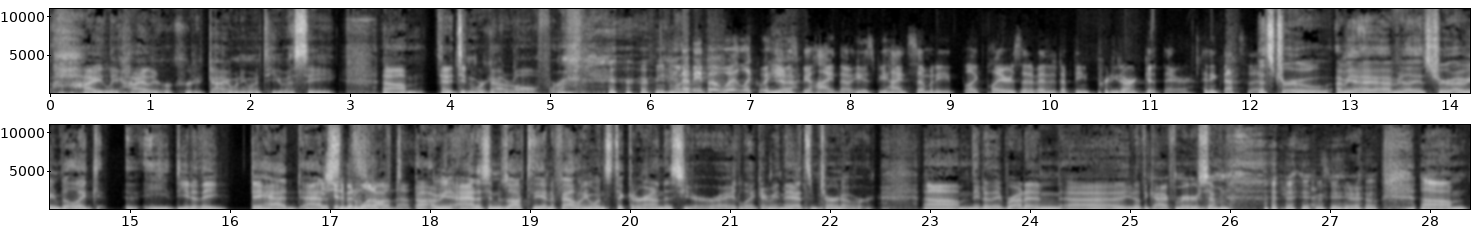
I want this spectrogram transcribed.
highly, highly recruited guy when he went to USC, um, and it didn't work out at all for him. I mean, like, I mean, but what, like what he Yeah. was behind though, he was behind so many like players that have ended up being pretty darn good there. I think that's the That's true. I mean, I, I mean, it's true. I mean, but like, he, you know, they they had Addison. should have been was one of off them, to- I mean, Addison was off to the NFL and he wasn't sticking around this year, right? Like, I mean, they had some turnover. Um, you know, they brought in, uh, you know, the guy from Arizona. you know, um,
